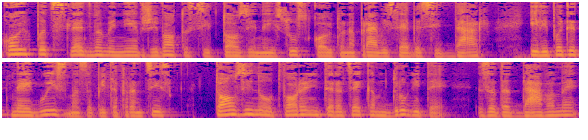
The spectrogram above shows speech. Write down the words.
Кой път следваме ние в живота си, този на Исус, който направи себе си дар, или пътят на егоизма, запита Франциск, този на отворените ръце към другите, за да даваме,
